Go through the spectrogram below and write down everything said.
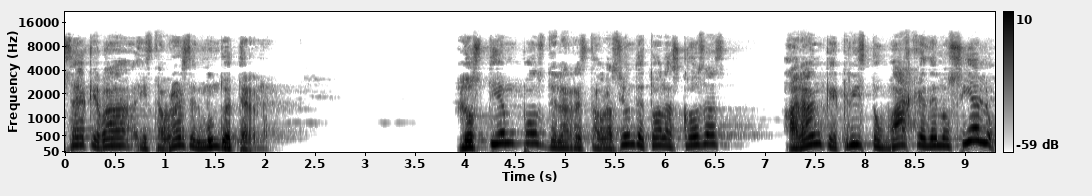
sea que va a instaurarse el mundo eterno. Los tiempos de la restauración de todas las cosas harán que Cristo baje de los cielos,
